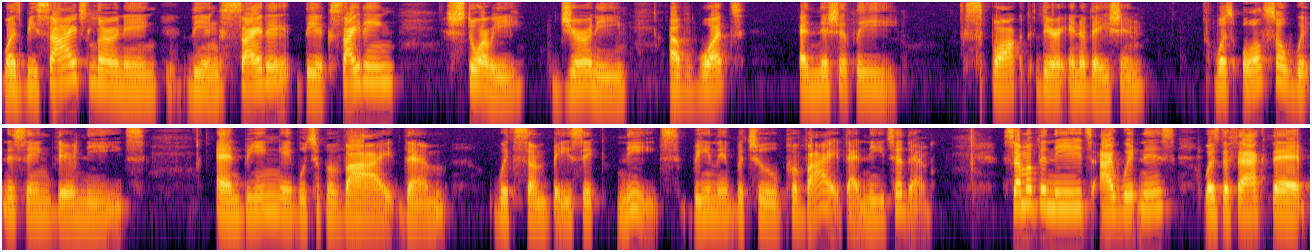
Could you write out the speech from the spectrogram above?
was besides learning the excited, the exciting story journey of what initially sparked their innovation was also witnessing their needs and being able to provide them with some basic needs, being able to provide that need to them. Some of the needs I witnessed was the fact that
